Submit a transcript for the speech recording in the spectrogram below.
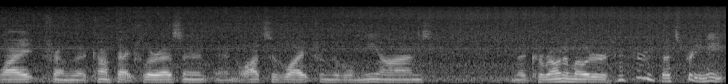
light from the compact fluorescent and lots of light from the little neons And the Corona motor, that's pretty neat.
